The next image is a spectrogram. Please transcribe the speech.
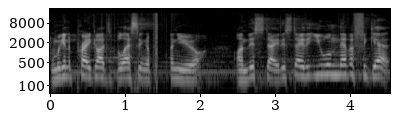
And we're going to pray God's blessing upon you on this day, this day that you will never forget.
